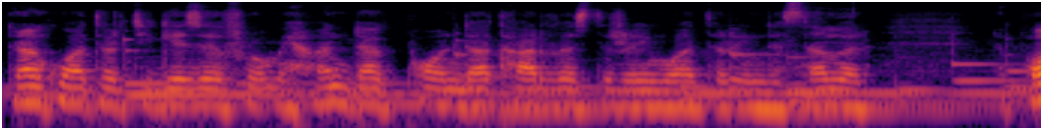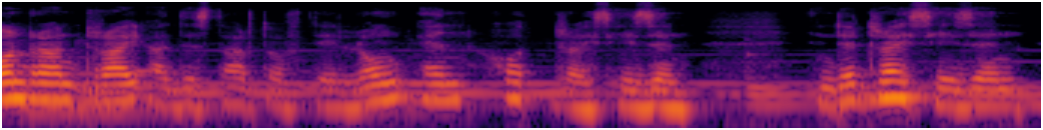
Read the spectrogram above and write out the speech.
drank water together from a hand dug pond that harvests rainwater in the summer. The pond ran dry at the start of the long and hot dry season. In the dry season,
